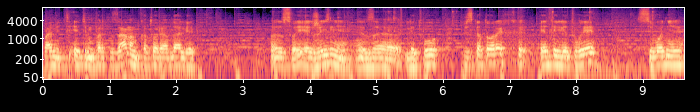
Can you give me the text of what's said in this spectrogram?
память этим партизанам, которые отдали э, своей жизни за Литву, без которых этой Литвы сегодня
